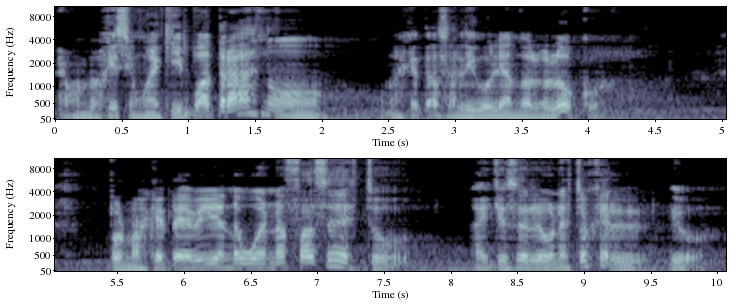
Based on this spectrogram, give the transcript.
Lewandowski sin un equipo atrás no, no es que te vas a salir goleando a lo loco. Por más que esté viviendo buena fase esto, hay que serle honesto que el, digo,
